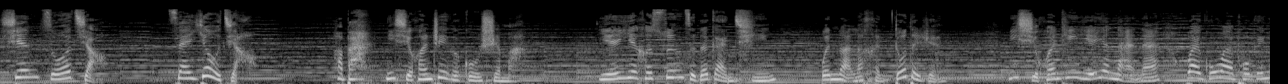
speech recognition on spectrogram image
先左脚，再右脚。好吧，你喜欢这个故事吗？爷爷和孙子的感情，温暖了很多的人。你喜欢听爷爷奶奶、外公外婆给你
